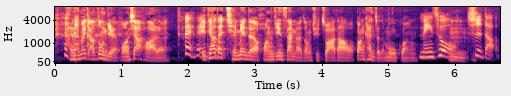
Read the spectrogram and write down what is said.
还没讲到重点，往下滑了。对，一定要在前面的黄金三秒钟去抓到观看者的目光。没错，嗯，是的。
